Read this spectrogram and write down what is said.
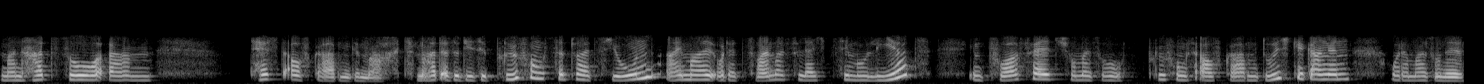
Man hat so ähm, Testaufgaben gemacht. Man hat also diese Prüfungssituation einmal oder zweimal vielleicht simuliert, im Vorfeld schon mal so Prüfungsaufgaben durchgegangen oder mal so eine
